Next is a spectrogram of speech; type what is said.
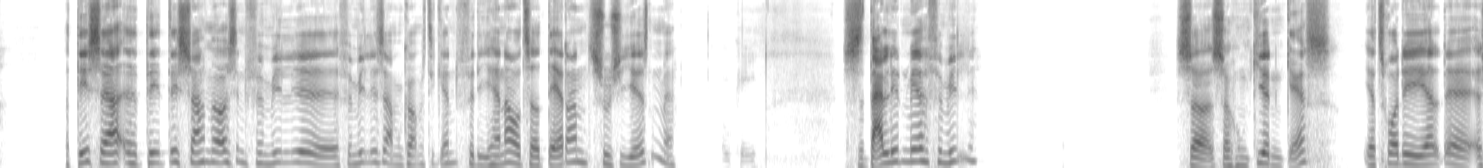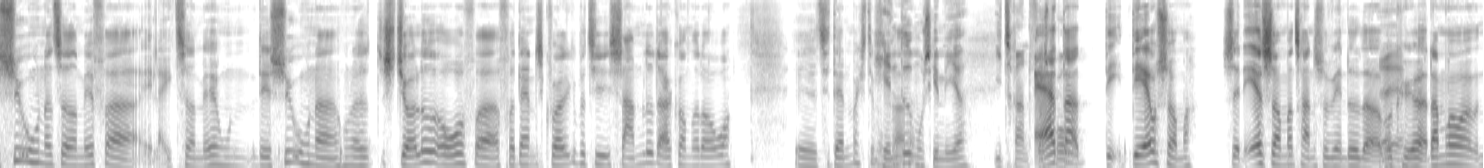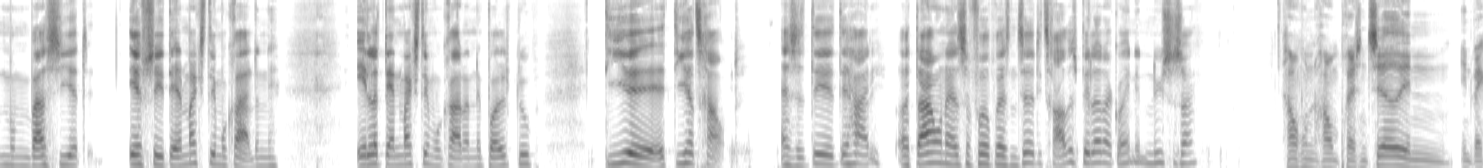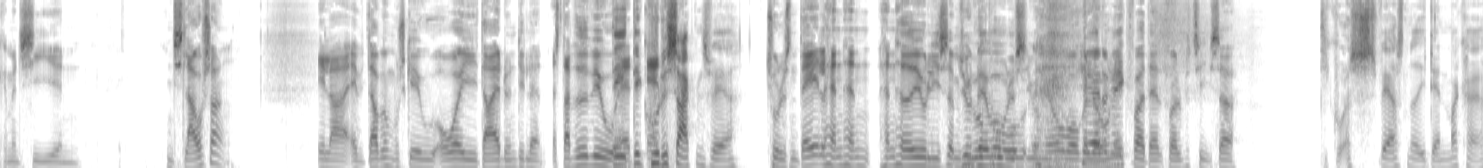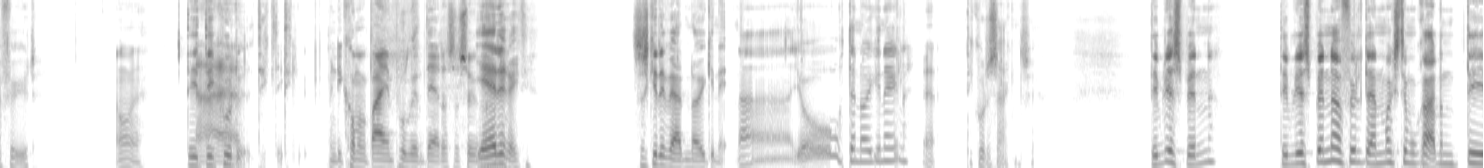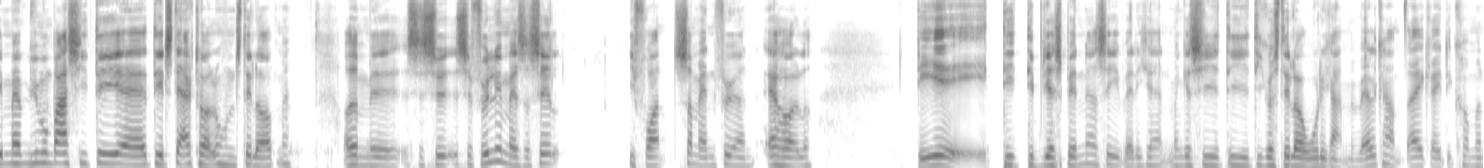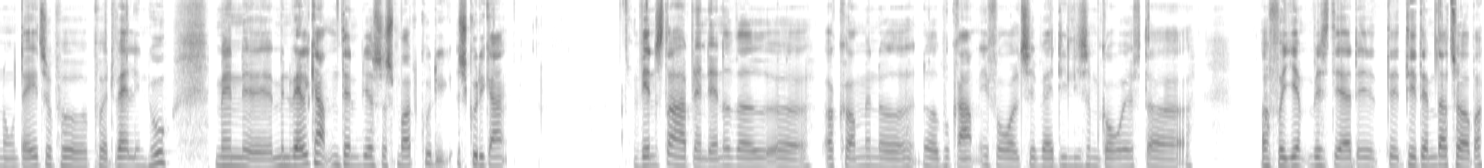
Og det er, sær- øh, det, det er sørme også en familie, familiesammenkomst igen, fordi han har jo taget datteren Susie Jessen med. Okay. Så der er lidt mere familie. Så, så hun giver den gas. Jeg tror, det er i alt er, er syv, hun har taget med fra, eller ikke taget med, hun, det er syv, hun har, hun har stjålet over fra, fra Dansk Folkeparti, samlet, der er kommet derover øh, til Danmarks Hentet måske mere i transfer. Ja, der, det, det er jo sommer. Så det er sommertransfervinduet, der er oppe Ja, ja, ja. at køre. Der må, må man bare sige, at FC Danmarksdemokraterne, eller Danmarksdemokraterne Boldklub, de, øh, de har travlt. Altså, det, det har de. Og der har hun altså fået præsenteret de 30 spillere, der går ind i den nye sæson. Har hun, har hun præsenteret en, en, hvad kan man sige, en, en slagsang? Eller er vi der er vi måske over i dig et land? Altså der ved vi jo, Det, at, det kunne at det sagtens være. Thulesen Dahl, han, han, han havde jo ligesom You Liverpools You Never Walk Ja, Alone, rigtigt. ikke for Dansk Folkeparti, så... De kunne også være sådan noget i Danmark, har jeg født. Oh, ja. Det, det kunne det. det, det, men det kommer bare ind på, hvem det er, der så synger. Ja, det er rigtigt. Så skal det være den originale. Nej, jo, den originale. Ja. Det kunne det sagtens være. Det bliver spændende. Det bliver spændende at følge Danmarksdemokraterne. Det, men vi må bare sige, det er, det er et stærkt hold, hun stiller op med. Og med, se- selvfølgelig med sig selv i front som anføreren af holdet. Det, det, det bliver spændende at se, hvad de kan. Man kan sige, de, de går stille og roligt i gang med valgkamp. Der er ikke rigtig kommet nogen dato på, på et valg endnu. Men, øh, men valgkampen, den bliver så småt skudt i, skudt i gang. Venstre har blandt andet været ude øh, og komme med noget, noget program i forhold til, hvad de ligesom går efter at, at få hjem, hvis det er, det, det, det er dem, der topper.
